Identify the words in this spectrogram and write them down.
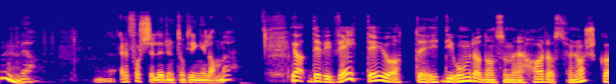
Mm. Ja. Er det forskjeller rundt omkring i landet? Ja, det vi vet, det er jo at de områdene som er hardest fornorska,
